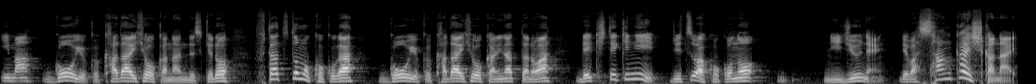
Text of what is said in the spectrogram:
今強欲課題評価なんですけど2つともここが強欲課題評価になったのは歴史的に実はここの20年では3回しかない。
